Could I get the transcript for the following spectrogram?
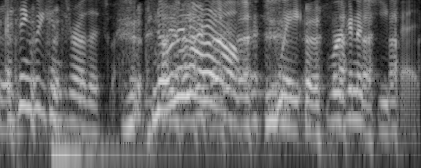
I think we can throw this one. No, no, no, no, no. Wait, we're going to keep it.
